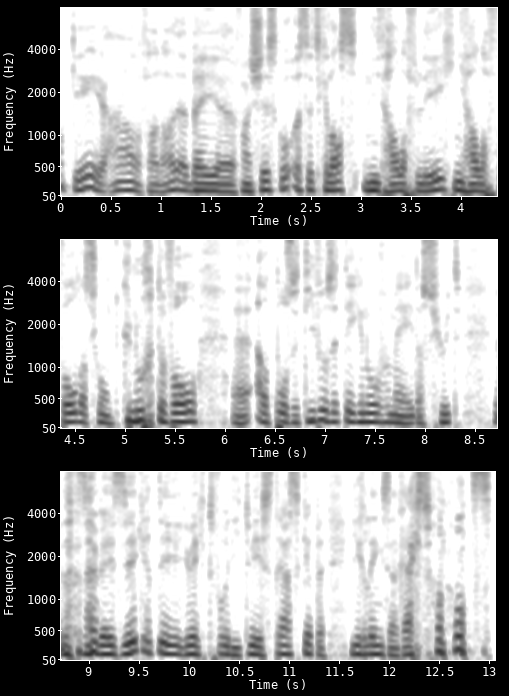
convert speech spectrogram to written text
Oké, ah, voilà. bij eh, Francesco is het glas niet half leeg, niet half vol. Dat is gewoon knoertevol. Eh El Positivo zit tegenover mij, dat is goed. Dan zijn wij zeker tegengewicht voor die twee stresskippen hier links en rechts van ons.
